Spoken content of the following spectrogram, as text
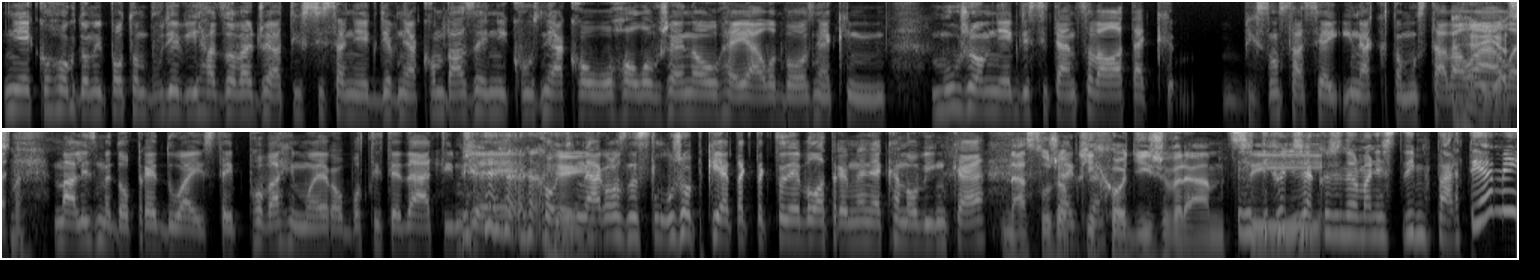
niekoho, kto mi potom bude vyhadzovať, že a ty si sa niekde v nejakom bazéniku s nejakou holou ženou, hej, alebo s nejakým mužom niekde si tancovala, tak by som sa asi aj inak k tomu stávala, Hej, ale mali sme dopredu aj z tej povahy mojej roboty teda tým, že chodím Hej. na rôzne služobky a tak, tak to nebola pre mňa nejaká novinka. Na služobky Takže- chodíš v Že rámci ty chodíš akože normálne s tými partiami?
